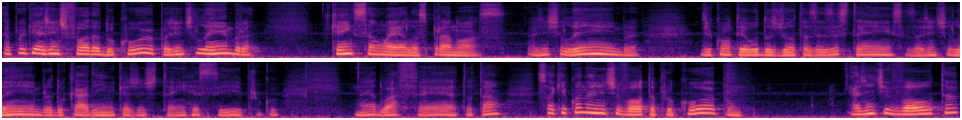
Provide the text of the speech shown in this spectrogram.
É porque a gente fora do corpo, a gente lembra quem são elas para nós. A gente lembra de conteúdos de outras existências, a gente lembra do carinho que a gente tem recíproco, né, do afeto, tal. Só que quando a gente volta para o corpo, a gente volta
